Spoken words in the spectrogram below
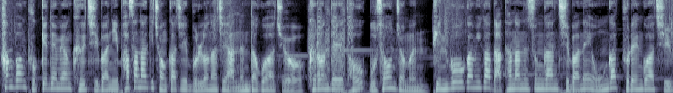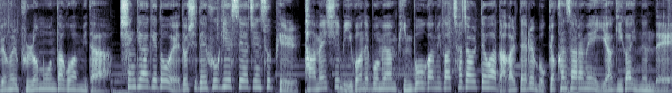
한번 붙게 되면 그 집안이 파산하기 전까지 물러나지 않는다고 하죠. 그런데 더욱 무서운 점은 빈보 오가미가 나타나는 순간 집안에 온갖 불행과 질병을 불러 모은다고 합니다. 신기하게도 에도시대 후기에 쓰여진 수필 밤의 12권에 보면 빈보오가미가 찾아올 때와 나갈 때를 목격한 사람의 이야기가 있는데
